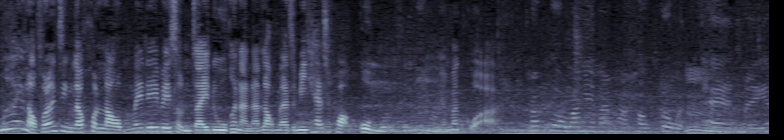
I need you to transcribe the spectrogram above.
ไม่หรอก เพราะจริงๆแล้วคนเราไม่ได้ไปสนใจดูขนาดนั้น เราอาจจะมีแค่เฉพาะกลุ่มมากกว่า ครอบครัวว่าไงบ้างคะเขาโกรธอืมแทนไหมอะ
